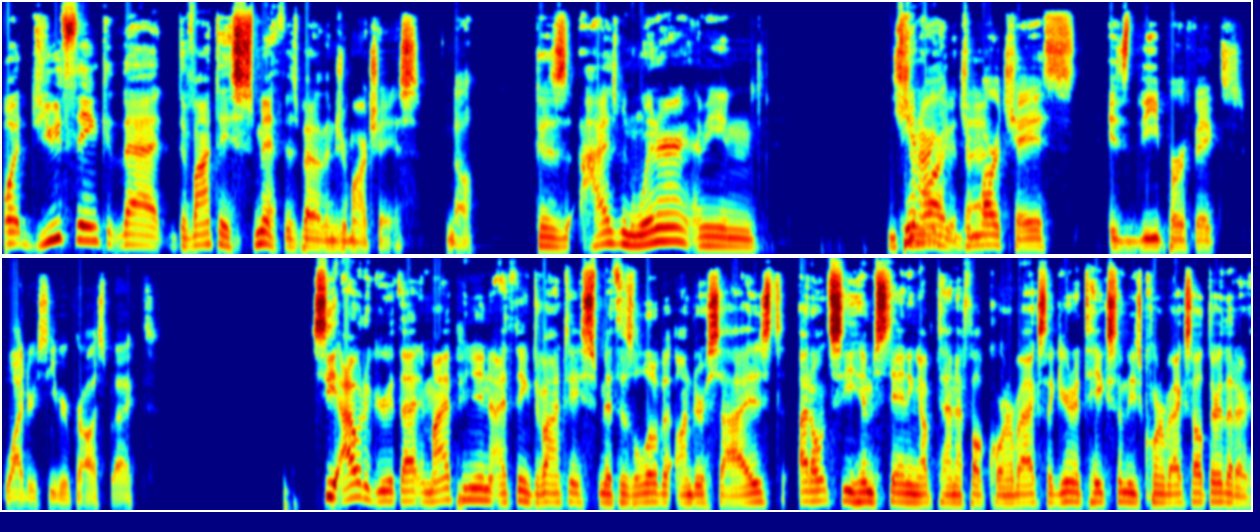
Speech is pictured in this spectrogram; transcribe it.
But do you think that DeVonta Smith is better than Ja'Marr Chase? No, Because Heisman winner, I mean, you can't argue Ja'Marr, that. Ja'Marr Chase is the perfect wide receiver prospect. See, I would agree with that. In my opinion, I think DeVonta Smith is a little bit undersized. I don't see him standing up to NFL cornerbacks. Like you're going to take some of these cornerbacks out there that are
